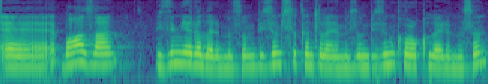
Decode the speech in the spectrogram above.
e, bazen bizim yaralarımızın, bizim sıkıntılarımızın, bizim korkularımızın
